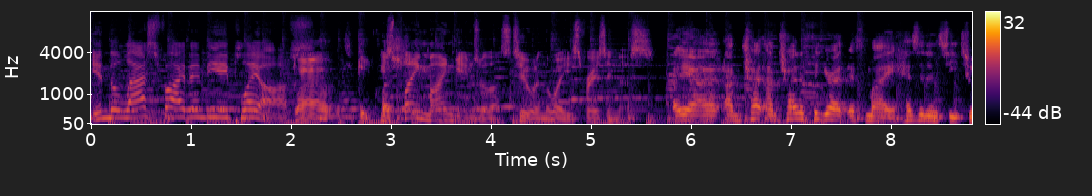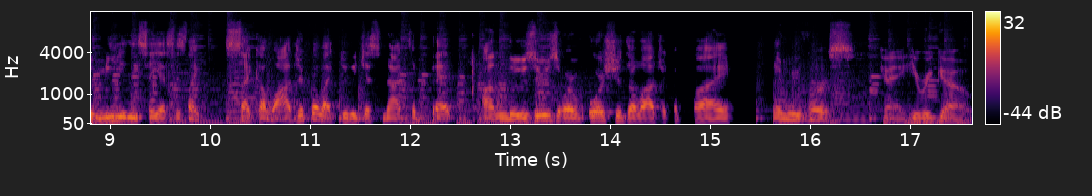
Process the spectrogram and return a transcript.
in the last five NBA playoffs, wow, that's a good He's playing mind games with us too in the way he's phrasing this. Uh, yeah, I, I'm trying. I'm trying to figure out if my hesitancy to immediately say yes is like psychological. Like, do we just not to bet on losers, or or should the logic apply in reverse? Okay, here we go.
